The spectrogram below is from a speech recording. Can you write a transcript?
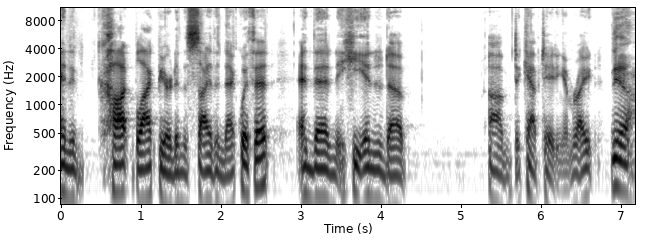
and it caught Blackbeard in the side of the neck with it, and then he ended up um, decapitating him. Right? Yeah.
